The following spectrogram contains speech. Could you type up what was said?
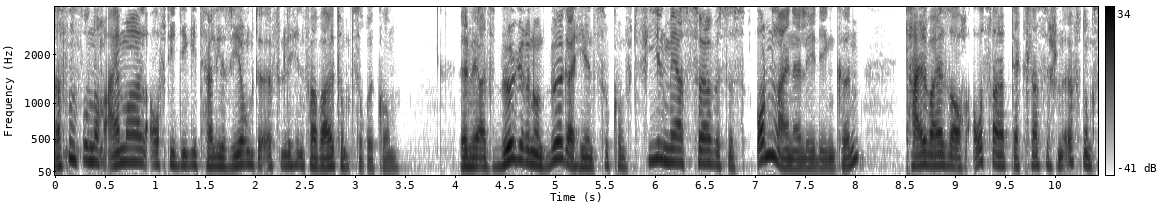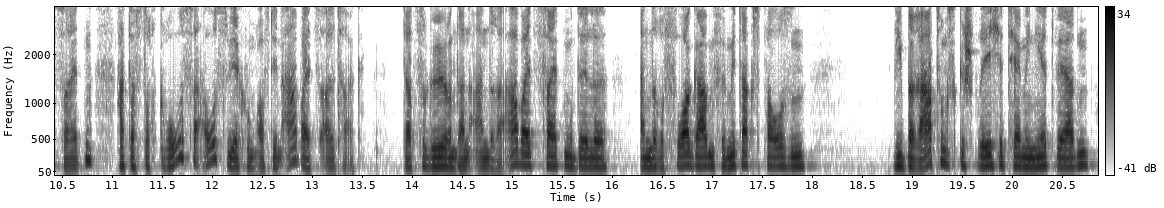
Lass uns nun noch einmal auf die Digitalisierung der öffentlichen Verwaltung zurückkommen. Wenn wir als Bürgerinnen und Bürger hier in Zukunft viel mehr Services online erledigen können, teilweise auch außerhalb der klassischen Öffnungszeiten, hat das doch große Auswirkungen auf den Arbeitsalltag. Dazu gehören dann andere Arbeitszeitmodelle, andere Vorgaben für Mittagspausen, wie Beratungsgespräche terminiert werden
